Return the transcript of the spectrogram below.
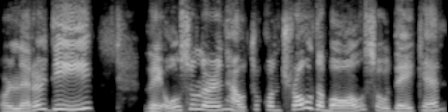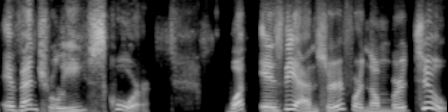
Or letter D, they also learn how to control the ball so they can eventually score. What is the answer for number two?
